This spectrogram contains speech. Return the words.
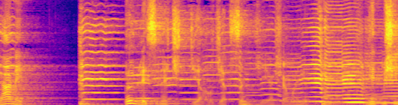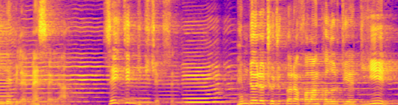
Yani öylesine ciddiye alacaksın ki yaşamayı. Yetmişinde bile mesela zeytin dikeceksin. Hem de öyle çocuklara falan kalır diye değil.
